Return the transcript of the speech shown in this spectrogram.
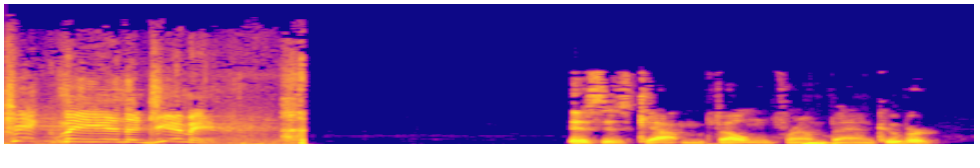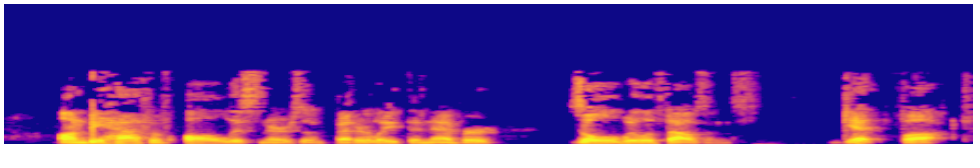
Kick me in the jimmy. This is Captain Felton from Vancouver. On behalf of all listeners of Better Late Than Never, Zol Will of Thousands, get fucked.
